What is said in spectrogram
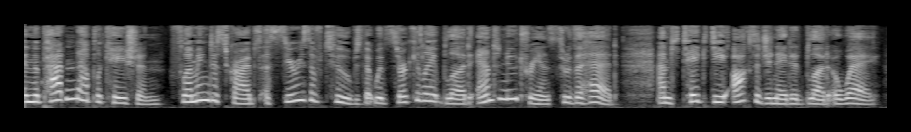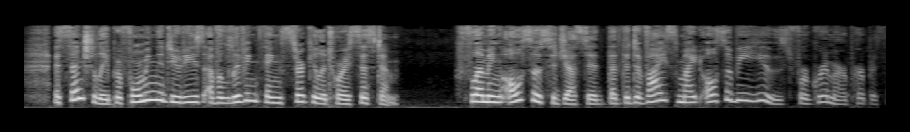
In the patent application, Fleming describes a series of tubes that would circulate blood and nutrients through the head and take deoxygenated blood away, essentially performing the duties of a living thing's circulatory system. Fleming also suggested that the device might also be used for grimmer purposes.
